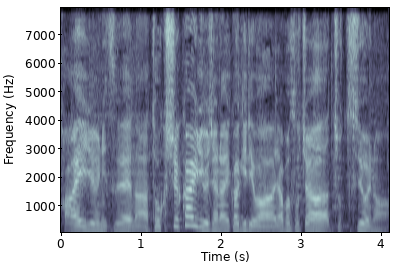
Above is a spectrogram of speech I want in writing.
海流に強えな。特殊海流じゃない限りはヤバソチャちょっと強いな。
